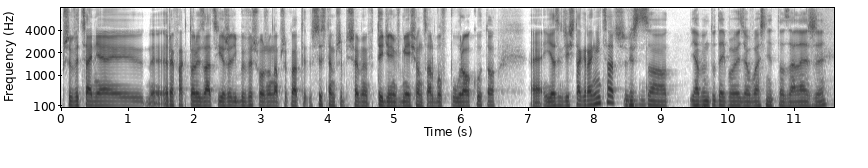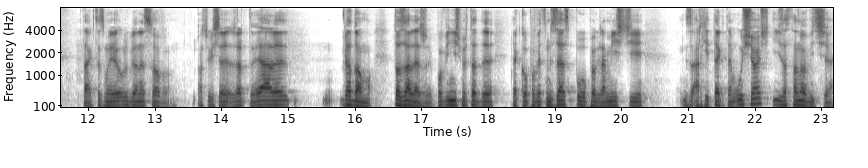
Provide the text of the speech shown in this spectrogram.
przy wycenie refaktoryzacji, jeżeli by wyszło, że na przykład system przepiszemy w tydzień, w miesiąc albo w pół roku, to e, jest gdzieś ta granica? Czy... Wiesz co, ja bym tutaj powiedział właśnie to zależy, tak, to jest moje ulubione słowo. Oczywiście żartuję, ale wiadomo, to zależy. Powinniśmy wtedy, jako powiedzmy zespół, programiści, z architektem usiąść i zastanowić się,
